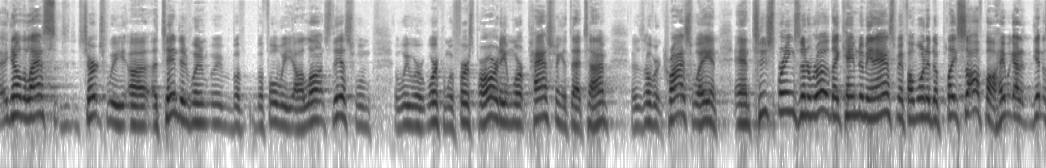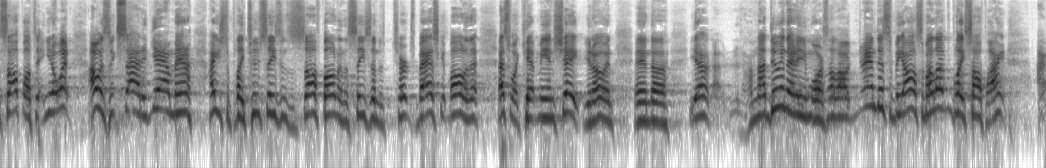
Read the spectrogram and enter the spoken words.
Uh, you know, the last church we uh, attended when we, before we uh, launched this, when we were working with First Priority and weren't pastoring at that time, it was over at Christway, and, and two springs in a row, they came to me and asked me if I wanted to play softball. Hey, we got to get in a softball team. You know what? I was excited. Yeah, man, I used to play two seasons of softball and a season of church basketball, and that, that's what kept me in shape, you know, and, and uh, yeah, I'm not doing that anymore. So I thought, man, this would be awesome. I love to play softball. I, I,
